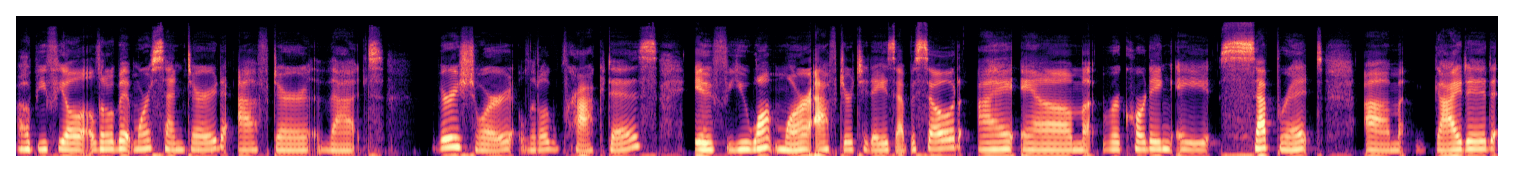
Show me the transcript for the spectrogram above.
I hope you feel a little bit more centered after that very short little practice. If you want more after today's episode, I am recording a separate um, guided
